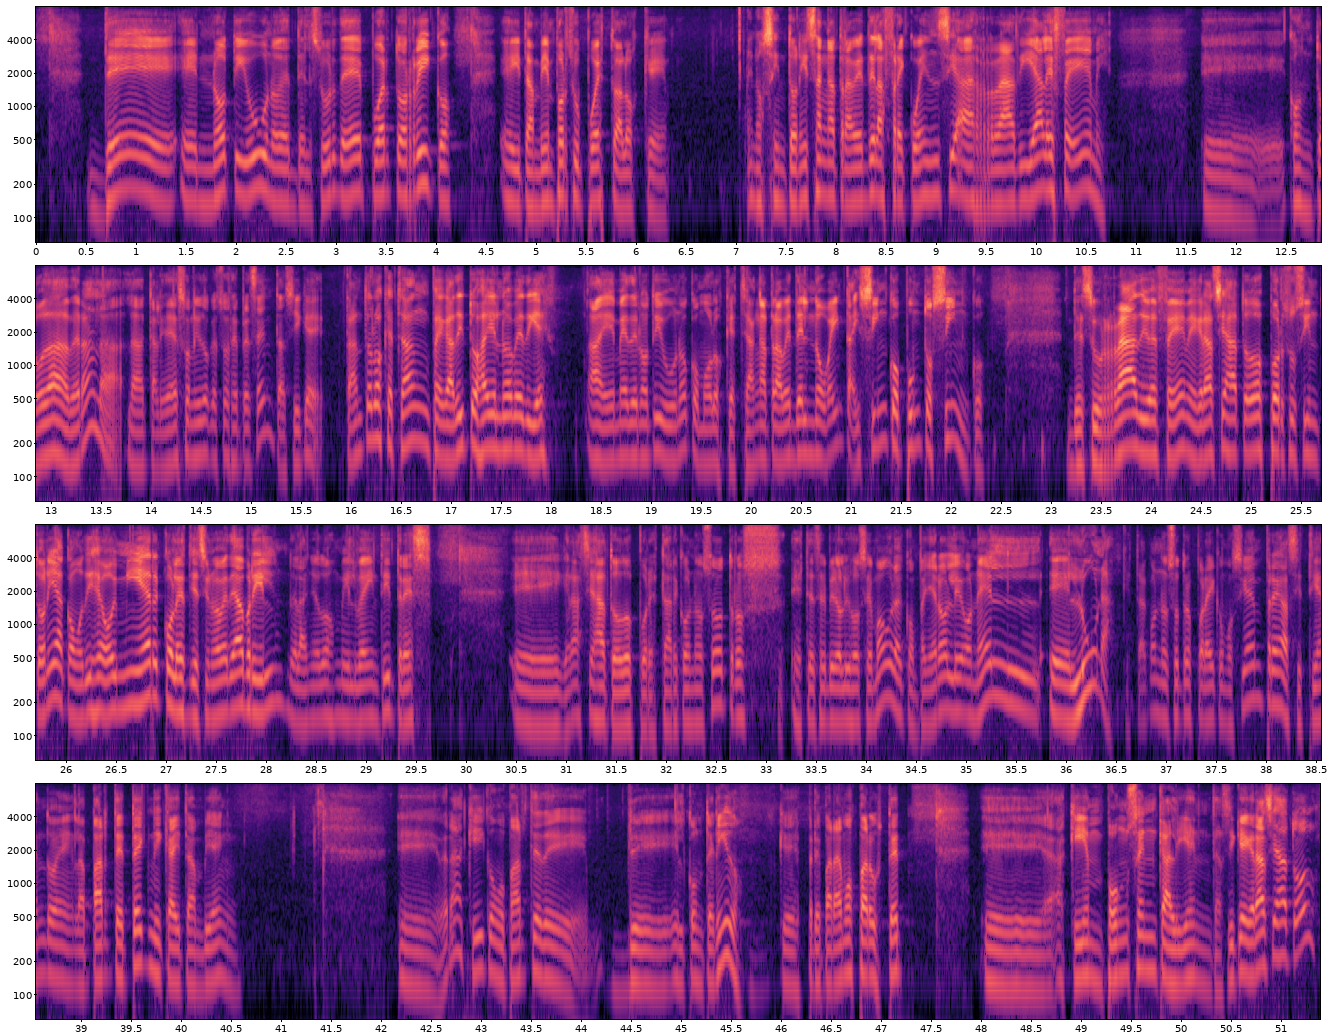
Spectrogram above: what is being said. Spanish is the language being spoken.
de eh, Noti 1 desde el sur de Puerto Rico eh, y también por supuesto a los que nos sintonizan a través de la frecuencia radial FM. Eh, con toda ¿verdad? La, calidad de sonido que eso representa. Así que tanto los que están pegaditos ahí el 910 AM de Noti1 como los que están a través del 95.5 de su radio FM. Gracias a todos por su sintonía. Como dije, hoy miércoles 19 de abril del año 2023. Eh, gracias a todos por estar con nosotros. Este servidor Luis José Moura, el compañero Leonel eh, Luna, que está con nosotros por ahí como siempre, asistiendo en la parte técnica y también eh, ¿verdad? aquí como parte del de, el contenido que preparamos para usted eh, aquí en Ponce en Caliente. Así que gracias a todos.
